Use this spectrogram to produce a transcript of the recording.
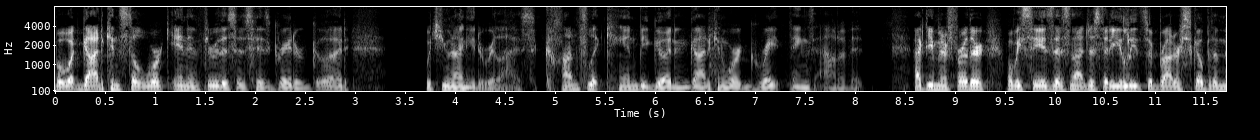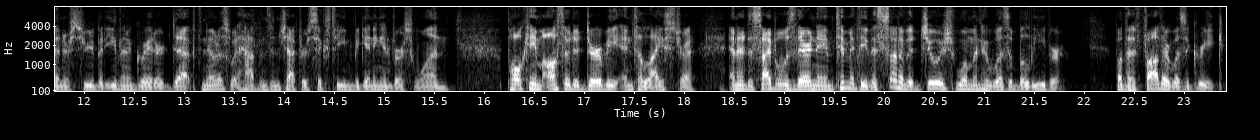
But what God can still work in and through this is his greater good, which you and I need to realize. Conflict can be good, and God can work great things out of it. In fact, even further, what we see is that it's not just that he leads a broader scope of the ministry, but even a greater depth. Notice what happens in chapter 16, beginning in verse 1. Paul came also to Derbe and to Lystra, and a disciple was there named Timothy, the son of a Jewish woman who was a believer, but the father was a Greek.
